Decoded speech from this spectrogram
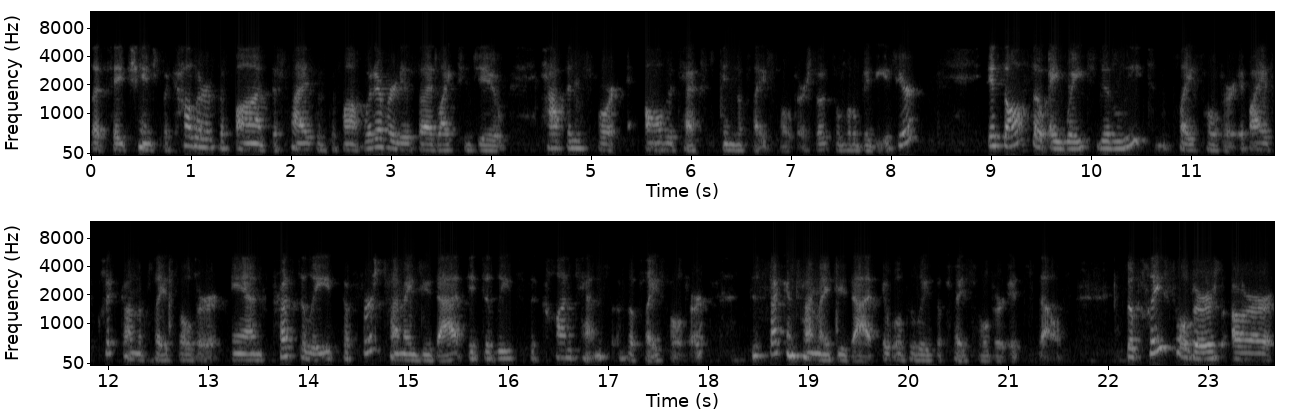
let's say change the color of the font, the size of the font, whatever it is that I'd like to do, happens for all the text in the placeholder. So it's a little bit easier. It's also a way to delete the placeholder. If I have clicked on the placeholder and press delete, the first time I do that, it deletes the contents of the placeholder. The second time I do that, it will delete the placeholder itself. So placeholders are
